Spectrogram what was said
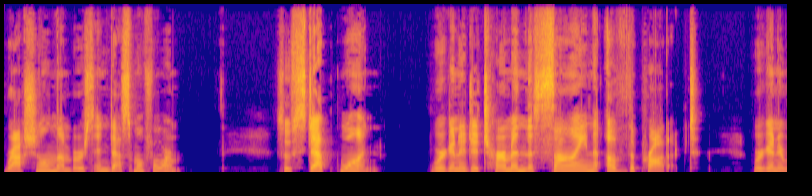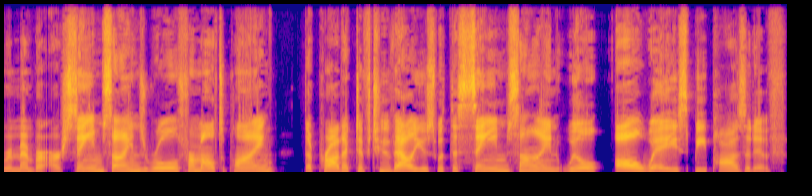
rational numbers in decimal form. So step one, we're going to determine the sign of the product. We're going to remember our same signs rule for multiplying. The product of two values with the same sign will always be positive.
